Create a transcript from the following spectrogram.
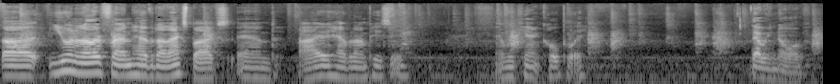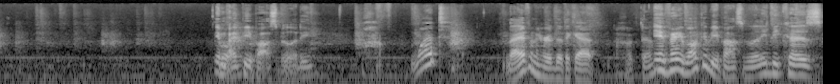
uh, you and another friend have it on Xbox and I have it on PC, and we can't co-play. that we know of. It might be a possibility. What? I haven't heard that it got hooked up. It very well could be a possibility because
